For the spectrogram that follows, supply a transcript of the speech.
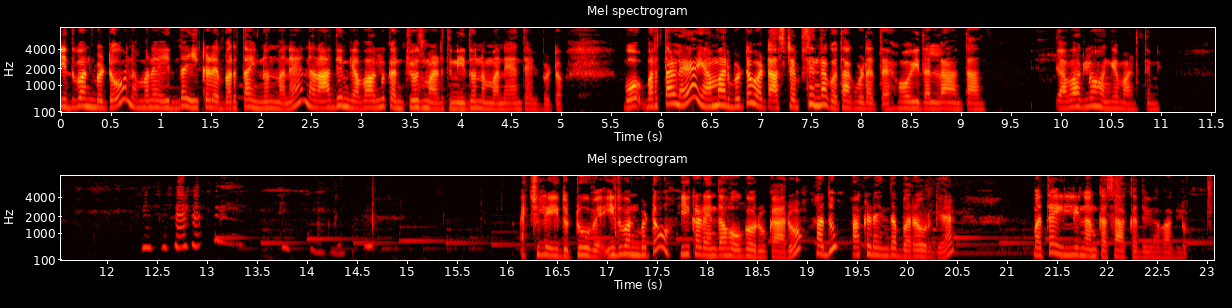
ಇದು ಬಂದ್ಬಿಟ್ಟು ನಮ್ಮ ಮನೆಯಿಂದ ಈ ಕಡೆ ಬರ್ತಾ ಇನ್ನೊಂದು ಮನೆ. ನಾನು ಆದಿನ್ಗೆ ಯಾವಾಗಲೂ ಕನ್ಫ್ಯೂಸ್ ಮಾಡ್ತೀನಿ, ಇದು ನಮ್ಮ ಮನೆ ಅಂತ ಹೇಳ್ಬಿಟ್ಟು. ಓ, ಬರ್ತಾಳೆ ಯಾಮಾರ್ಬಿಟ್ಟು ಬಟ್ ಆ ಸ್ಟೆಪ್ಸಿಂದ ಗೊತ್ತಾಗ್ಬಿಡತ್ತೆ. ಓ, ಇದಲ್ಲ ಅಂತ. ಯಾವಾಗಲೂ ಹಾಗೆ ಮಾಡ್ತೀನಿ. ಆ್ಯಕ್ಚುಲಿ ಇದು ಟೂ ವೇ ಇದು ಬಂದ್ಬಿಟ್ಟು ಈ ಕಡೆಯಿಂದ ಹೋಗೋರು ಕಾರು. ಅದು ಆ ಕಡೆಯಿಂದ ಬರೋರಿಗೆ. ಮತ್ತು ಇಲ್ಲಿ ನಾನು ಕಸ ಹಾಕೋದು ಯಾವಾಗಲೂ.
